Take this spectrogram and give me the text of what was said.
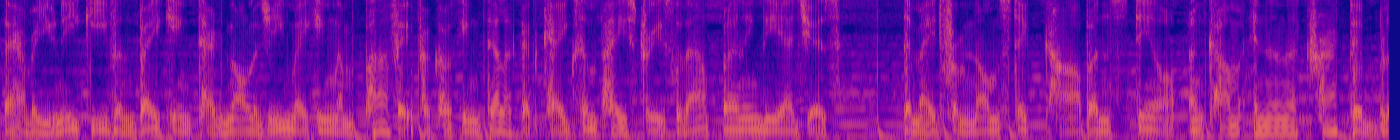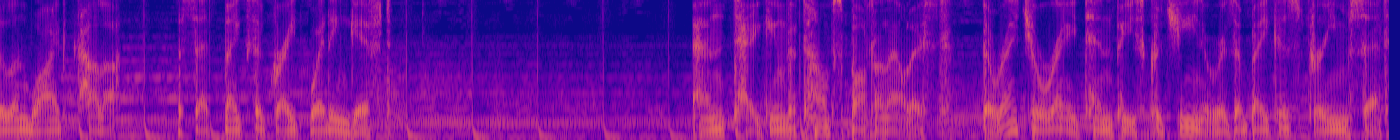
They have a unique even baking technology making them perfect for cooking delicate cakes and pastries without burning the edges. They're made from non-stick carbon steel and come in an attractive blue and white color. The set makes a great wedding gift. And taking the top spot on our list, the Rachael Ray 10-piece cucina is a baker's dream set,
